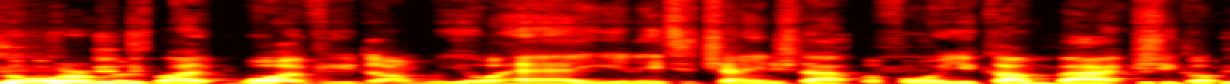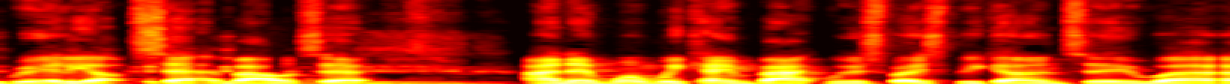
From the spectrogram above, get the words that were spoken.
Laura was like, "What have you done with your hair? You need to change that before you come back." She got really upset about it. And then when we came back, we were supposed to be going to uh,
